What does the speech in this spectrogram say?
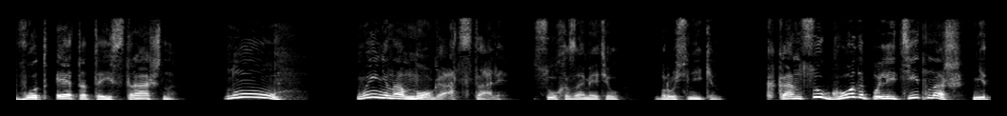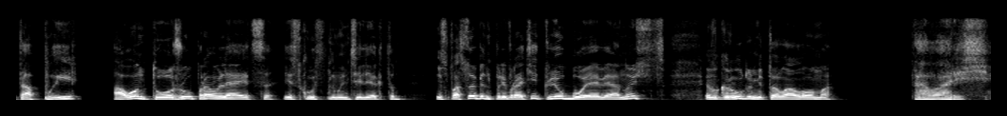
Вот это-то и страшно. Ну, мы не намного отстали, сухо заметил Брусникин. К концу года полетит наш не топырь, а он тоже управляется искусственным интеллектом и способен превратить любой авианосец в груду металлолома. Товарищи,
